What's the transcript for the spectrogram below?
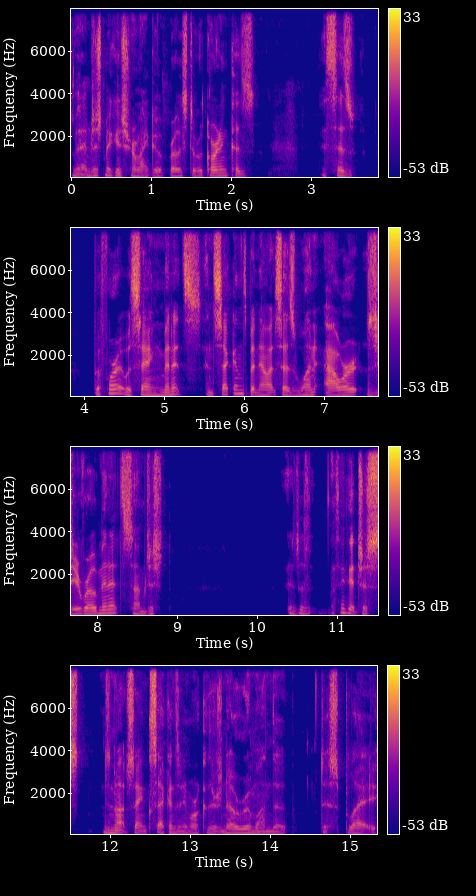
Wait, I'm just making sure my GoPro is still recording because it says before it was saying minutes and seconds, but now it says one hour zero minutes. So I'm just, just I think it just is not saying seconds anymore because there's no room on the display.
